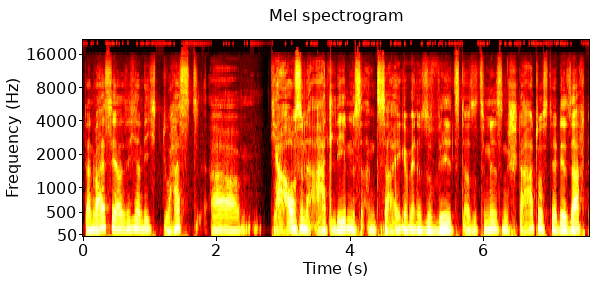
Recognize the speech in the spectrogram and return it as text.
dann weißt du ja sicherlich, du hast ähm, ja auch so eine Art Lebensanzeige, wenn du so willst. Also zumindest einen Status, der dir sagt,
